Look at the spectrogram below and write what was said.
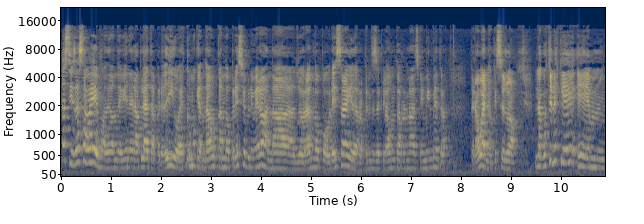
No, sí, ya sabemos de dónde viene la plata, pero digo, es como que andaba buscando precio primero, andaba llorando pobreza y de repente se clava un terreno de 6.000 metros. Pero bueno, qué sé yo. La cuestión es que eh,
